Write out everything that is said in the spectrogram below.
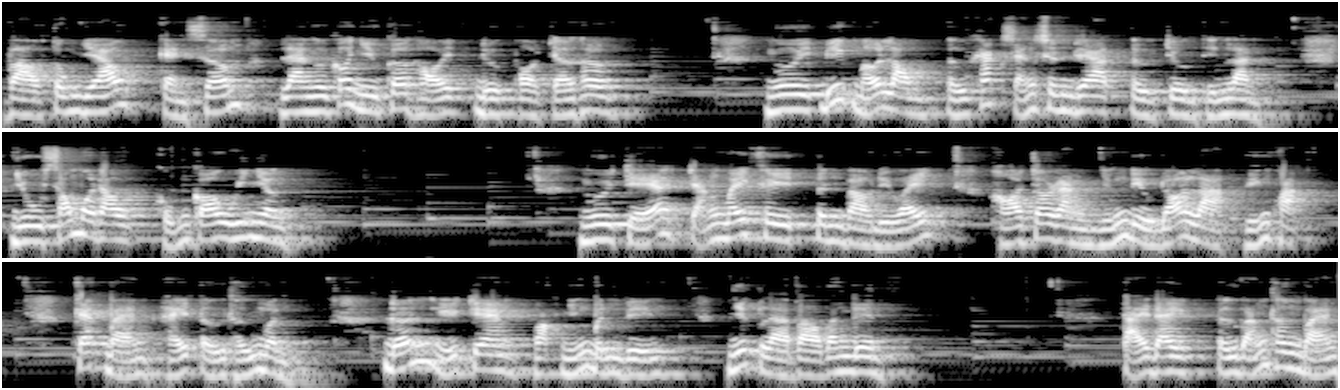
vào tôn giáo càng sớm là người có nhiều cơ hội được phò trợ hơn. Người biết mở lòng tự khắc sản sinh ra từ trường thiện lành, dù sống ở đâu cũng có quý nhân người trẻ chẳng mấy khi tin vào điều ấy. Họ cho rằng những điều đó là huyễn hoặc. Các bạn hãy tự thử mình. Đến nghĩa trang hoặc những bệnh viện, nhất là vào ban đêm. Tại đây, tự bản thân bạn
